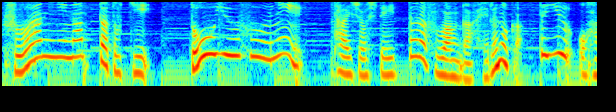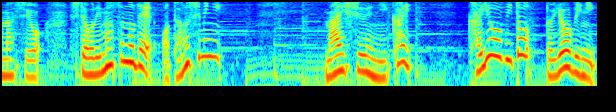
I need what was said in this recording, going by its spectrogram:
不安になった時どういうふうに対処していったら不安が減るのかっていうお話をしておりますのでお楽しみに。毎週2回火曜日と土曜日に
